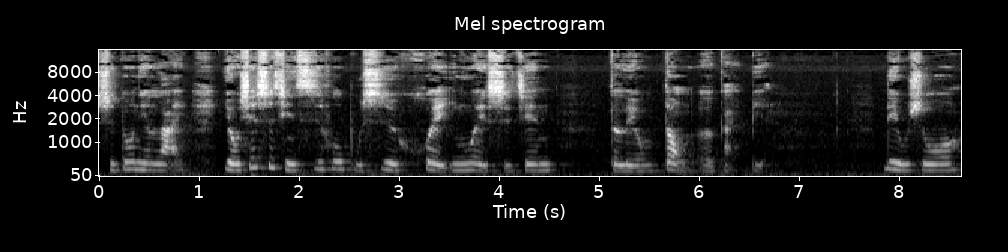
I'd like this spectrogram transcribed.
十多年来，有些事情似乎不是会因为时间的流动而改变。例如说，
